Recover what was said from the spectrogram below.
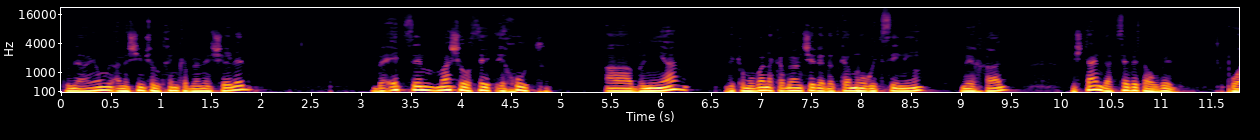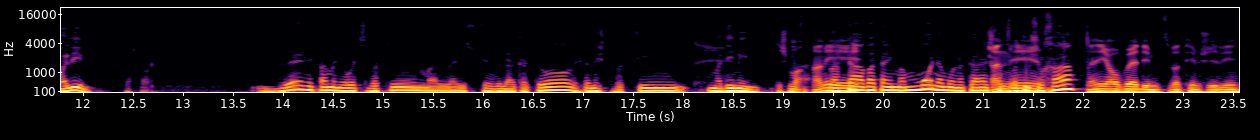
אתה יודע, היום אנשים שלוקחים קבלני שלד, בעצם מה שעושה את איכות הבנייה, זה כמובן הקבלן שלד, עד כמה הוא רציני, זה אחד, ושתיים, זה הצוות העובד, פועלים. נכון. ולפעמים אני רואה צוותים על האיסטר ולהקתו, ולפעמים יש צוותים מדהימים. תשמע, אני... ואתה באת עם המון המון, אתה, יש לך צוותים שלך, אני עובד עם צוותים שלי.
